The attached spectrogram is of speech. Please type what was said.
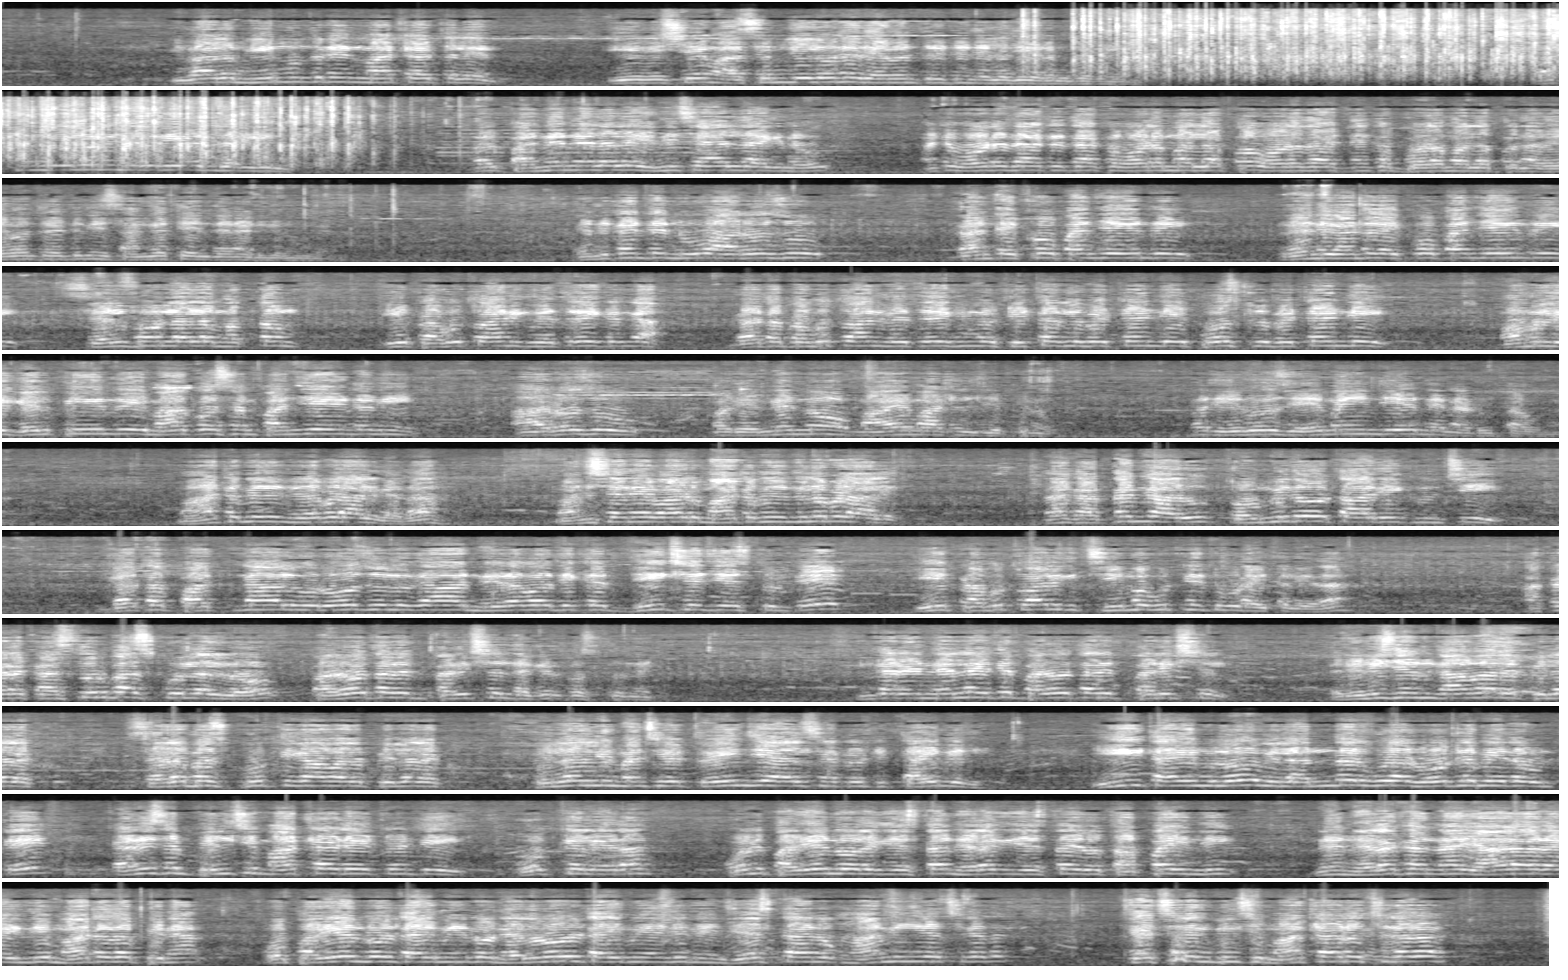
ఇవాళ మీ ముందు నేను మాట్లాడతలేను. ఈ విషయం అసెంబ్లీలోనే రేవంత్ రెడ్డి నిలదీయడం జరిగింది. అసెంబ్లీలోనే నిలదీయడం జరిగింది. మరి పన్నెండు నెలల్లో ఎన్ని ఛాయలు తాగినావు? అంటే ఓడదాటి దాకా ఓడమల్లప్ప ఓడ దాటినాక బోడమల్లప్ప నా రేవంత్ రెడ్డి నీ సంగతి ఏంటని అడిగిన ఎందుకంటే నువ్వు ఆ రోజు గంట ఎక్కువ పని చేయండి రెండు గంటలు ఎక్కువ పని చేయండి సెల్ ఫోన్లలో మొత్తం ఈ ప్రభుత్వానికి వ్యతిరేకంగా గత ప్రభుత్వానికి వ్యతిరేకంగా ట్విట్టర్లు పెట్టండి పోస్టులు పెట్టండి మమ్మల్ని గెలిపియండి మా కోసం పనిచేయండి అని ఆ రోజు మరి ఎన్నెన్నో మాయ మాటలు చెప్పినావు మరి ఈ రోజు ఏమైంది అని నేను అడుగుతా ఉన్నా. మాట మీద నిలబడాలి కదా. మనిషి అనేవాడు మాట మీద నిలబడాలి. నాకు అర్థం కాదు తొమ్మిదో తారీఖు నుంచి గత పద్నాలుగు రోజులుగా నిరవధిక దీక్ష చేస్తుంటే ఈ ప్రభుత్వానికి చీమ గుట్టినట్టు కూడా అయితలేదా? అక్కడ కస్తూర్బా స్కూళ్ళలో పదో తరగతి పరీక్షలు దగ్గరికి వస్తున్నాయి. ఇంకా రెండు నెలలు అయితే పదవ తరగతి పరీక్షలు. రివిజన్ కావాలి పిల్లలకు. సిలబస్ పూర్తి కావాలి పిల్లలకు. పిల్లల్ని మంచిగా ట్రైన్ చేయాల్సినటువంటి టైం ఇది. ఈ టైంలో వీళ్ళందరూ కూడా రోడ్ల మీద ఉంటే కనీసం పిలిచి మాట్లాడేటువంటి ఓపిక లేదా? ఓన్లీ పదిహేను రోజులకు చేస్తా నెలకు చేస్తా ఏదో తప్పైంది. నేను నెలకన్నా ఏడాది అయింది మాట తప్పినా. ఓ పదిహేను రోజులు టైం ఏంటో నెల రోజులు టైం ఏంటి నేను చేస్తా అని ఒక హామీ ఇవ్వచ్చు కదా? చర్చలకు పిలిచి మాట్లాడవచ్చు కదా?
